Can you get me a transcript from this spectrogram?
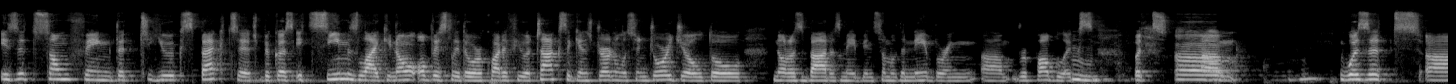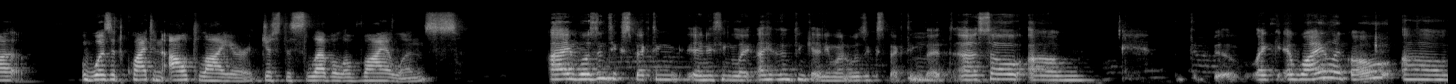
is it something that you expected because it seems like you know obviously there were quite a few attacks against journalists in georgia although not as bad as maybe in some of the neighboring um, republics mm. but um, mm-hmm. was it uh, was it quite an outlier just this level of violence I wasn't expecting anything like. I don't think anyone was expecting mm. that. Uh, so, um, like a while ago, uh,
